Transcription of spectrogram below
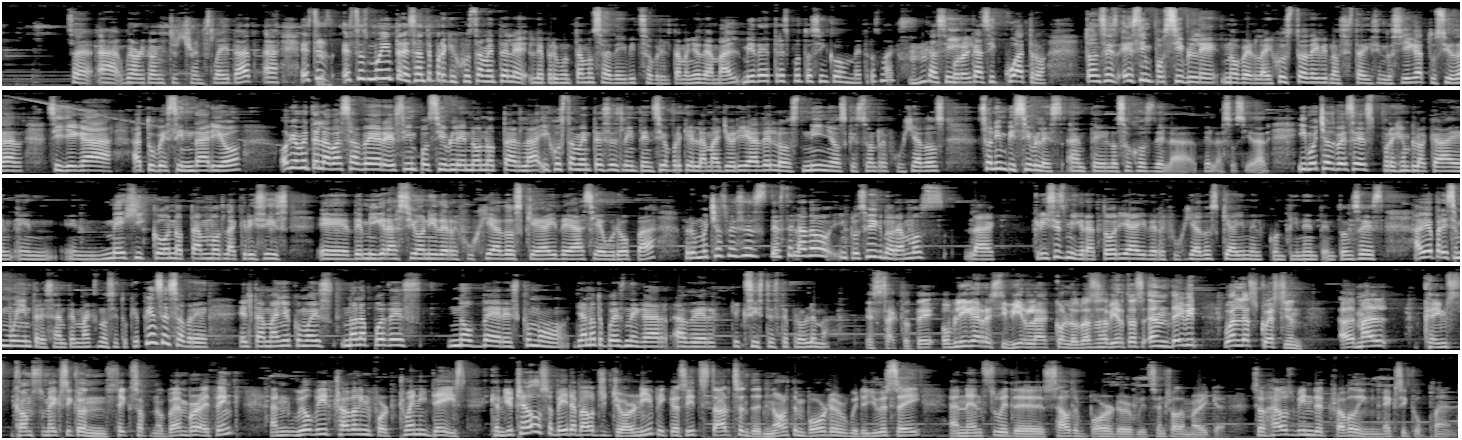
So, uh, we are going to translate that. Uh, esto, es, esto es muy interesante porque justamente le, le preguntamos a David sobre el tamaño de Amal. Mide 3.5 metros, Max. Ujú, casi, por ahí. casi 4. Entonces es imposible no verla. Y justo David nos está diciendo, si llega a tu ciudad, si llega a tu vecindario, obviamente la vas a ver, es imposible no notarla. Y justamente esa es la intención porque la mayoría de los niños que son refugiados son invisibles ante los ojos de la, de la sociedad. Y muchas veces, por ejemplo, acá en, en- México notamos la crisis eh, de migración y de refugiados que hay de Asia Europa, pero muchas veces de este lado incluso ignoramos la crisis migratoria y de refugiados que hay en el continente. Entonces, a mí me parece muy interesante, Max, no sé tú qué pienses sobre el tamaño, cómo es, no la puedes no ver, es como, ya no te puedes negar a ver que existe este problema. Exacto, te obliga a recibirla con los brazos abiertos. And David, one last question. Amal comes, comes to Mexico on 6th of November, I think, and we'll be traveling for 20 days. Can you tell us a bit about the journey? Because it starts on the northern border with the USA and ends with the southern border with Central America. So how's been the traveling in Mexico planned?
